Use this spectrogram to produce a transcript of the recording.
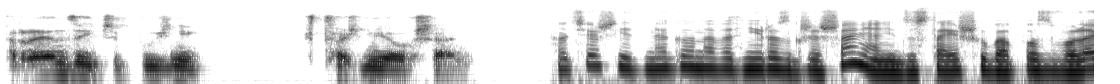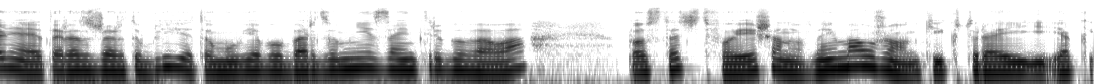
prędzej czy później ktoś mnie ochrzani. Chociaż jednego nawet nie rozgrzeszenia, nie dostajesz chyba pozwolenia. Ja teraz żartobliwie to mówię, bo bardzo mnie zaintrygowała postać twojej szanownej małżonki, której, jak,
